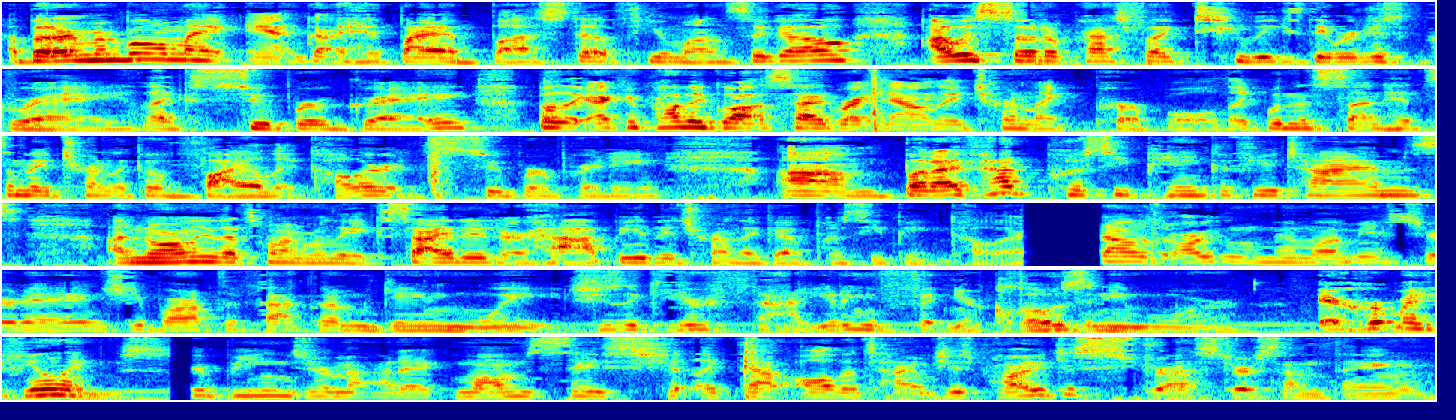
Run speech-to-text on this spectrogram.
But I remember when my aunt got hit by a bus a few months ago, I was so depressed for like two weeks. They were just gray, like super gray. But like I could probably go outside right now and they turn like purple. Like when the sun hits them, they turn like a violet color. It's super pretty. Um, but I've had pussy pink a few times. Uh, normally that's when I'm really excited or happy. They turn like a pussy pink color. I was arguing with my mom yesterday and she brought up the fact that I'm gaining weight. She's like, you're fat, you don't even fit in your clothes anymore. It hurt my feelings. You're being dramatic. Mom says shit like that all the time. She's probably just stressed or something.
